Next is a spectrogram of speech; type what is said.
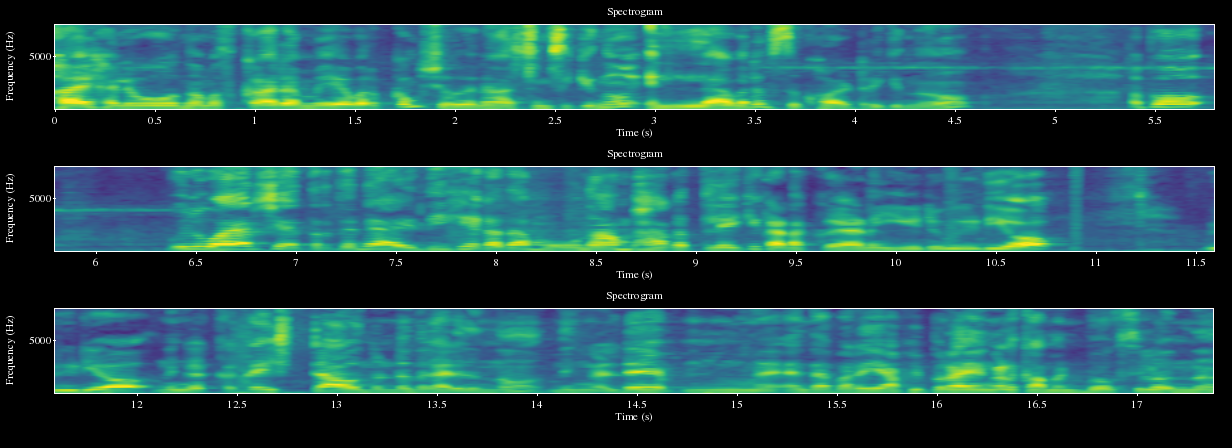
ഹായ് ഹലോ നമസ്കാരം. ഏവർക്കും ശുഭന ആശംസിക്കുന്നു. എല്ലാവരും സുഖമായിട്ടിരിക്കുന്നു. അപ്പോൾ ഗുരുവായൂർ ക്ഷേത്രത്തിന്റെ ഐതിഹ്യ കഥ മൂന്നാം ഭാഗത്തിലേക്ക് കടക്കുകയാണ് ഈ ഒരു വീഡിയോ. വീഡിയോ നിങ്ങൾക്കൊക്കെ ഇഷ്ടമാവുന്നുണ്ടെന്ന് കരുതുന്നു. നിങ്ങളുടെ എന്താ പറയുക അഭിപ്രായങ്ങൾ കമന്റ് ബോക്സിലൊന്ന്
